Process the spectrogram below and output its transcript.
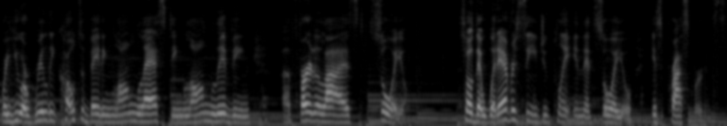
where you are really cultivating long lasting, long living, uh, fertilized soil so that whatever seed you plant in that soil is prosperous.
